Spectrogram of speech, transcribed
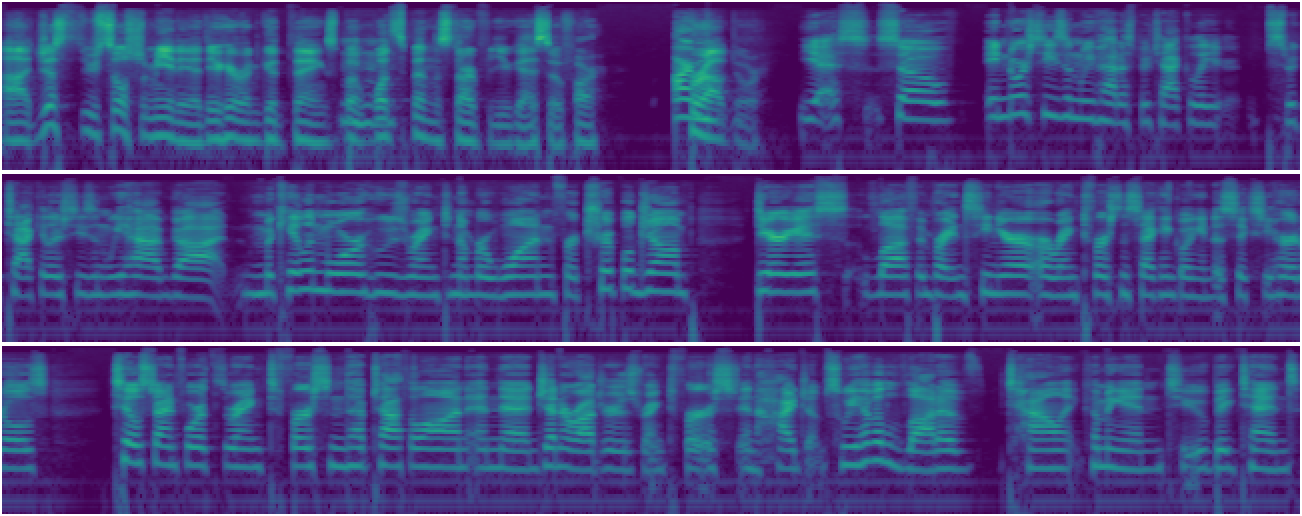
uh, just through social media, they're hearing good things. Mm-hmm. But what's been the start for you guys so far Our, for outdoor? Yes. So, indoor season, we've had a spectacular, spectacular season. We have got McKaylin Moore, who's ranked number one for triple jump. Darius Luff and Brighton Senior are ranked first and second going into 60 hurdles. Till Steinforth ranked first in the heptathlon, and then Jenna Rogers ranked first in high jump. So we have a lot of talent coming into Big Tens.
